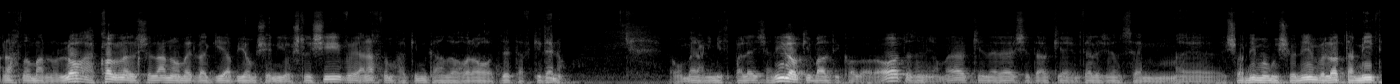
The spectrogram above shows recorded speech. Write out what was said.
אנחנו אמרנו לא, הקולנל שלנו עומד להגיע ביום שני או שלישי ואנחנו מחכים כאן להוראות, זה תפקידנו. הוא אומר, אני מתפלא שאני לא קיבלתי כל ההוראות, אז אני אומר, כנראה שדרכי האינטליג'נס הם אה, שונים ומשונים ולא תמיד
